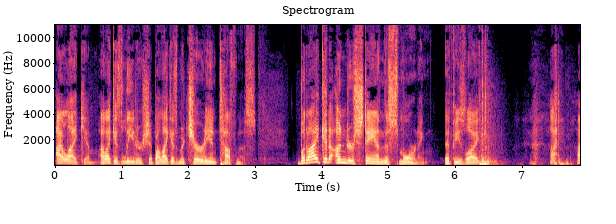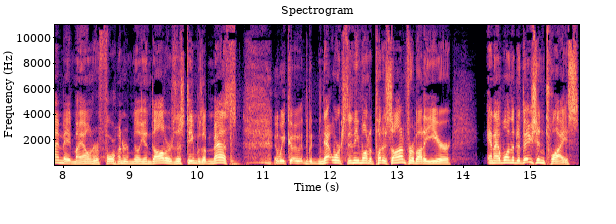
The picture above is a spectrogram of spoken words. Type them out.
I like him. I like his leadership. I like his maturity and toughness. But I could understand this morning if he's like, I, I made my owner four hundred million dollars. This team was a mess. We could, networks didn't even want to put us on for about a year, and I won the division twice.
